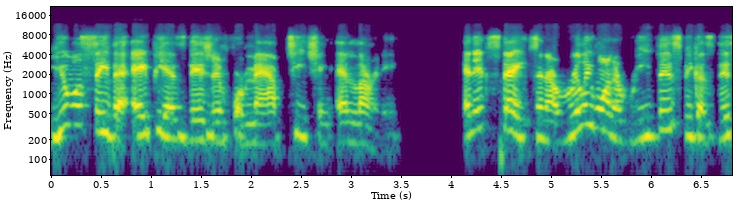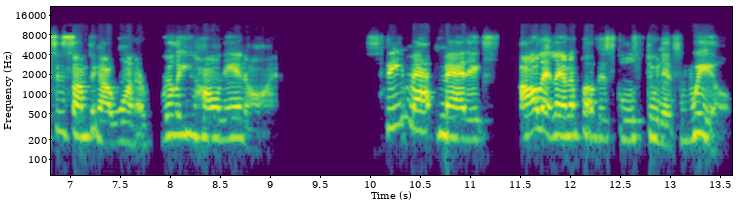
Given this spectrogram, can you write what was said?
you will see the APS vision for math teaching and learning. And it states, and I really want to read this because this is something I want to really hone in on. See mathematics, all Atlanta Public School students will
